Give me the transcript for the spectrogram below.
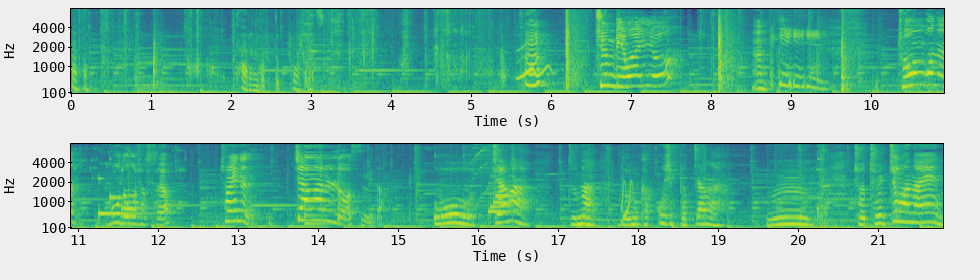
다른 것도 꽝이지. 응? 준비 완료. 응. 좋은 거는 뭐 넣으셨어요? 저희는 짱아를 넣었습니다. 오, 짱아. 누나, 너무 갖고 싶어, 짱아. 음, 저 둘 중 하나엔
